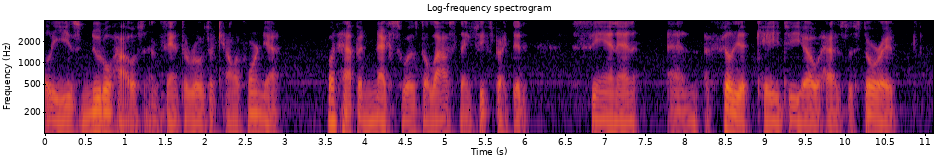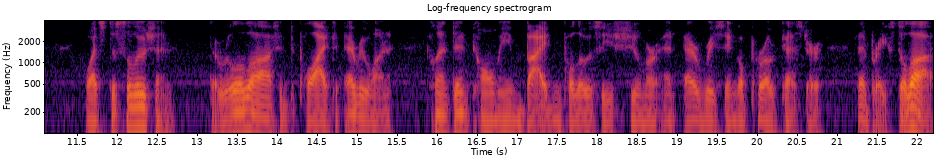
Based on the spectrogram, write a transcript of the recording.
Lee's Noodle House in Santa Rosa, California. What happened next was the last thing she expected. CNN and affiliate KGO has the story. What's the solution? The rule of law should apply to everyone Clinton, Comey, Biden, Pelosi, Schumer, and every single protester that breaks the law.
